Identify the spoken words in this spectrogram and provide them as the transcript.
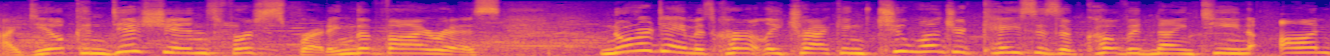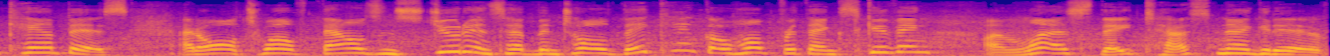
Ideal conditions for spreading the virus. Notre Dame is currently tracking 200 cases of COVID 19 on campus, and all 12,000 students have been told they can't go home for Thanksgiving unless they test negative.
